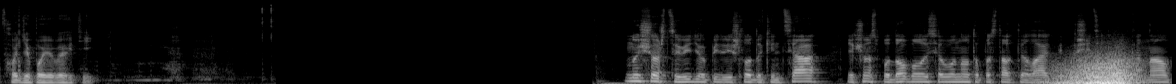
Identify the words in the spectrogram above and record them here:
в ході бойових дій. Ну що ж, це відео підійшло до кінця. Якщо вам сподобалося воно, то поставте лайк, підпишіться на мій канал,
